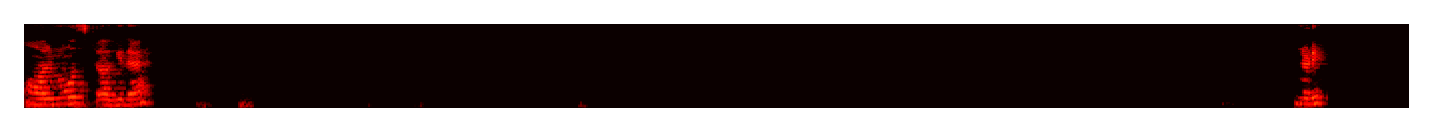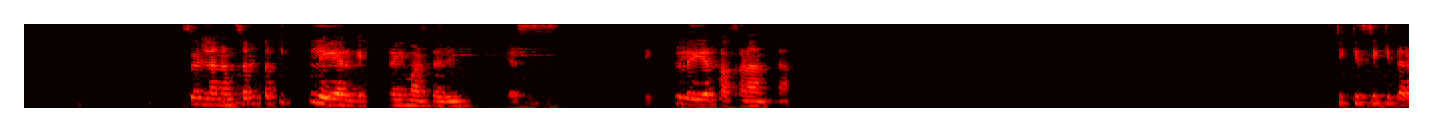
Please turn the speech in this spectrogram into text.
ಆಲ್ಮೋಸ್ಟ್ ಆಗಿದೆ. ನೋಡಿ. ಸೊ ಇಲ್ಲ, ನಾನು ಸ್ವಲ್ಪ ತಿಕ್ ಲೇಯರ್ಗೆ ಟ್ರೈ ಮಾಡ್ತಾ ಇದ್ದೀನಿ. ಎಸ್ ತಿಕ್ ಲೇಯರ್ ಹಾಕೋಣ ಅಂತ. ಸ್ಟಿಕ್ಕಿ ಸ್ಟಿಕ್ಕಿ ಥರ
